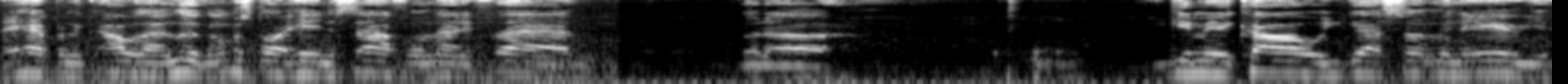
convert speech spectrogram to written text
They happened to, I was like, look, I'm gonna start heading south on 95, but uh give me a call you got something in the area.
